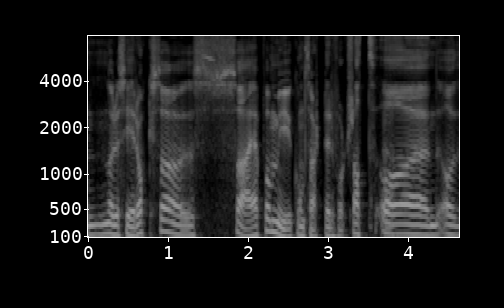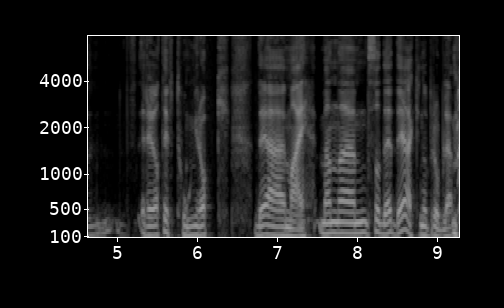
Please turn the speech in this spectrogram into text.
når du sier rock, så, så er jeg på mye konserter fortsatt. Og, og relativt tung rock, det er meg. Men, så det, det er ikke noe problem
